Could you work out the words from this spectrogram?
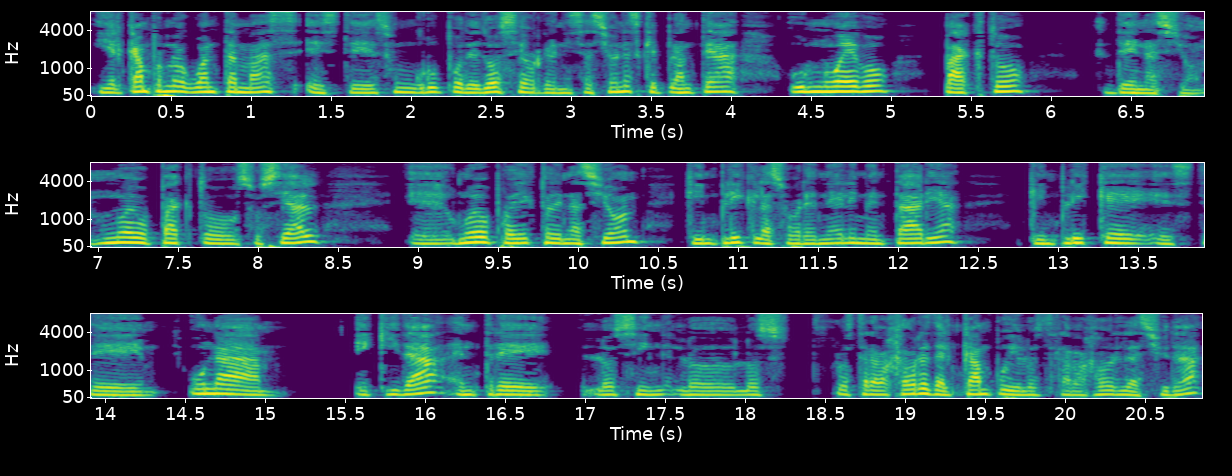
Y el Campo No Aguanta Más este, es un grupo de 12 organizaciones que plantea un nuevo pacto de nación, un nuevo pacto social, eh, un nuevo proyecto de nación que implique la soberanía alimentaria, que implique este, una equidad entre los, los, trabajadores del campo y los trabajadores de la ciudad,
